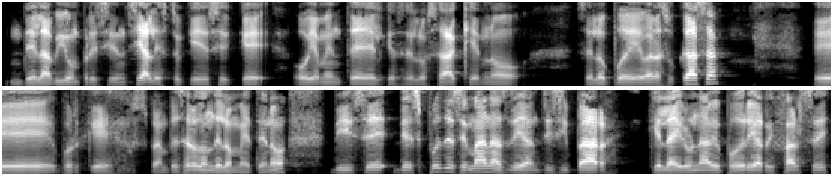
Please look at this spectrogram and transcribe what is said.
del avión presidencial. Esto quiere decir que obviamente el que se lo saque no se lo puede llevar a su casa. Eh, porque pues, para empezar, ¿dónde lo mete, no? Dice, después de semanas de anticipar que la aeronave podría rifarse,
